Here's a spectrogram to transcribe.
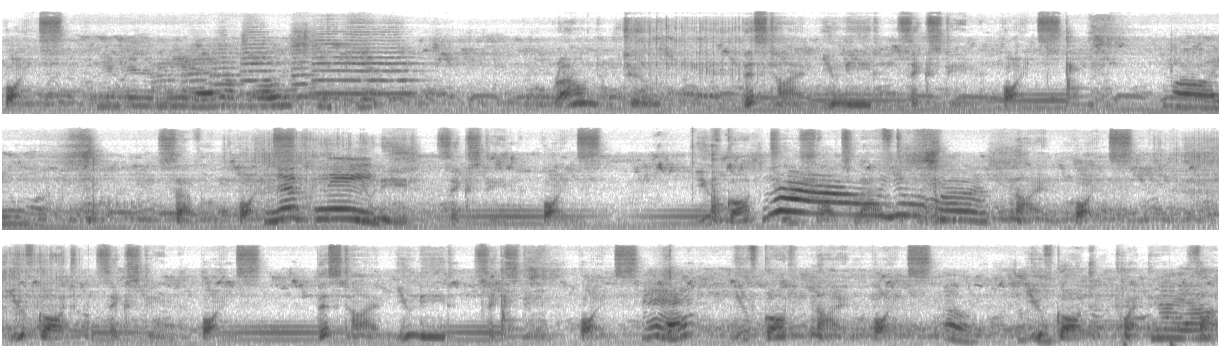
points. Round 2. This time you need 16 points. 7 points. You need 16 points. You've got 2 shots left. 9 points. You've got 16 points. This time you need 16 points. You've got nine points. Oh. You've got 25 Nou ja,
